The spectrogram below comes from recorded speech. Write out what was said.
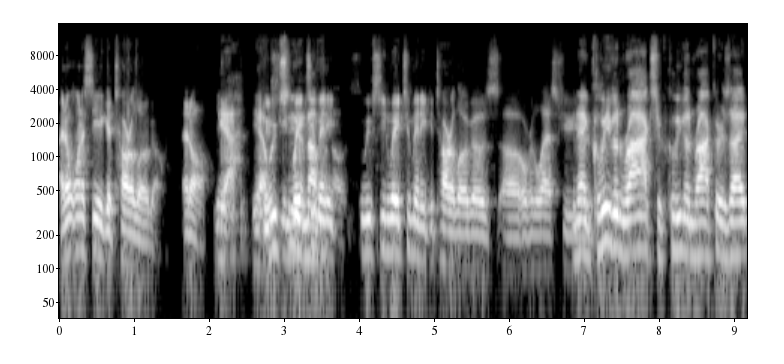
I don't want to see a guitar logo at all. Yeah, yeah, We've we've, seen seen, way too many- We've seen way too many guitar logos uh, over the last few And years. And then Cleveland Rocks or Cleveland Rockers, I,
